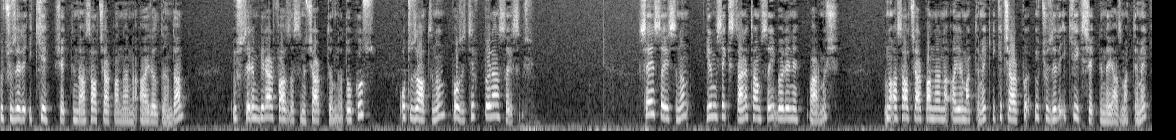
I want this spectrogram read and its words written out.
3 üzeri 2 şeklinde asal çarpanlarına ayrıldığından üstlerin birer fazlasını çarptığımda 9 36'nın pozitif bölen sayısıdır. S sayısının 28 tane tam sayı böleni varmış. Bunu asal çarpanlarına ayırmak demek 2 çarpı 3 üzeri 2x şeklinde yazmak demek.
